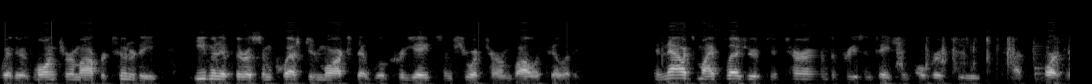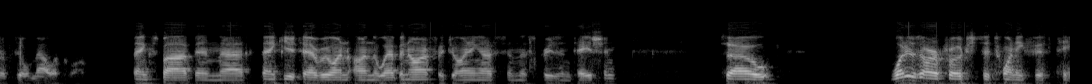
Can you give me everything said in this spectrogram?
where there's long-term opportunity, even if there are some question marks that will create some short-term volatility. And now it's my pleasure to turn the presentation over to my partner, Phil Malakoff. Thanks, Bob, and uh, thank you to everyone on the webinar for joining us in this presentation. So what is our approach to 2015,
